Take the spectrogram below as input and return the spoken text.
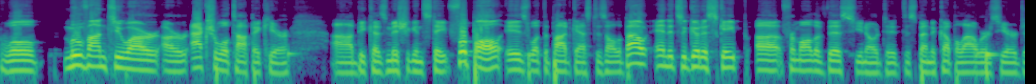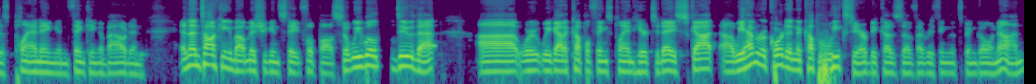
we'll move on to our our actual topic here uh, because Michigan State football is what the podcast is all about, and it's a good escape uh, from all of this. You know, to to spend a couple hours here just planning and thinking about and and then talking about Michigan State football. So we will do that. Uh, we're, we got a couple things planned here today. Scott, uh, we haven't recorded in a couple weeks here because of everything that's been going on.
